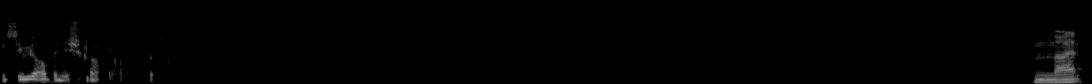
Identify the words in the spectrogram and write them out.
in SteamVR bin ich, klar. Nein.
